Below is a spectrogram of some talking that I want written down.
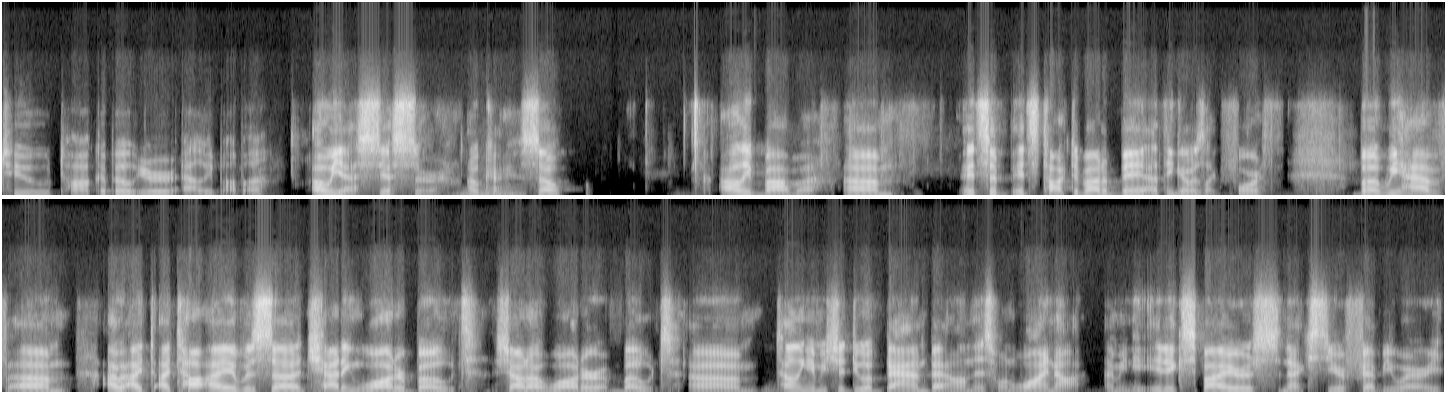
to talk about your Alibaba? Oh yes, yes, sir. Okay, so Alibaba. Um, it's a it's talked about a bit. I think I was like fourth, but we have. Um, I I I taught. I was uh, chatting Waterboat Shout out Waterboat. Um, telling him he should do a ban bet on this one. Why not? I mean, it expires next year, February.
